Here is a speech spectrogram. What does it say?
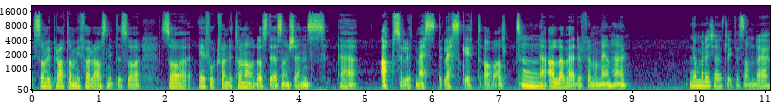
som vi pratade om i förra avsnittet så, så är fortfarande tornados det som känns absolut mest läskigt av allt. Mm. alla väderfenomen här. Ja men det känns lite som det.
